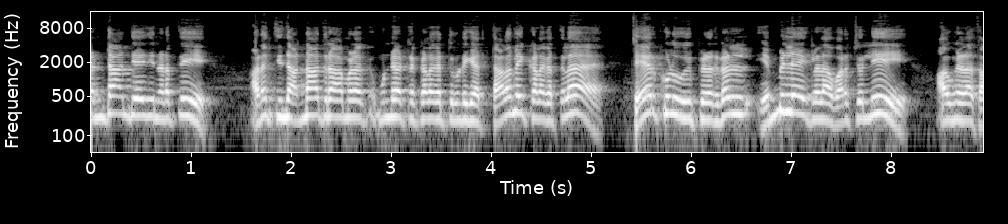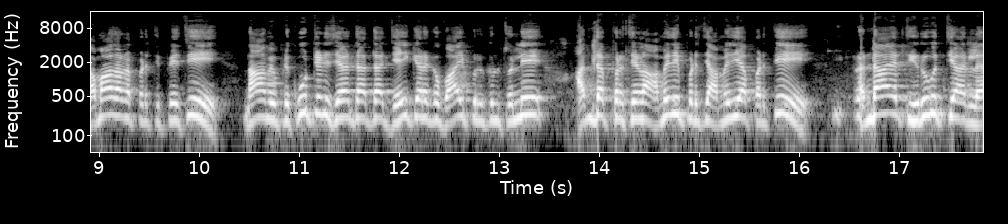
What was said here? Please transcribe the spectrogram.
ரெண்டாம் தேதி நடத்தி அனைத்து இந்த அண்ணா திராவிட முன்னேற்ற கழகத்தினுடைய தலைமை கழகத்தில் செயற்குழு உறுப்பினர்கள் எம்எல்ஏக்களெல்லாம் வர சொல்லி அவங்கள சமாதானப்படுத்தி பேசி நாம் இப்படி கூட்டணி சேர்ந்தா தான் ஜெயிக்கிறதுக்கு வாய்ப்பு இருக்குன்னு சொல்லி அந்த பிரச்சனைகளை அமைதிப்படுத்தி அமைதியாகப்படுத்தி ரெண்டாயிரத்தி இருபத்தி ஆறில்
